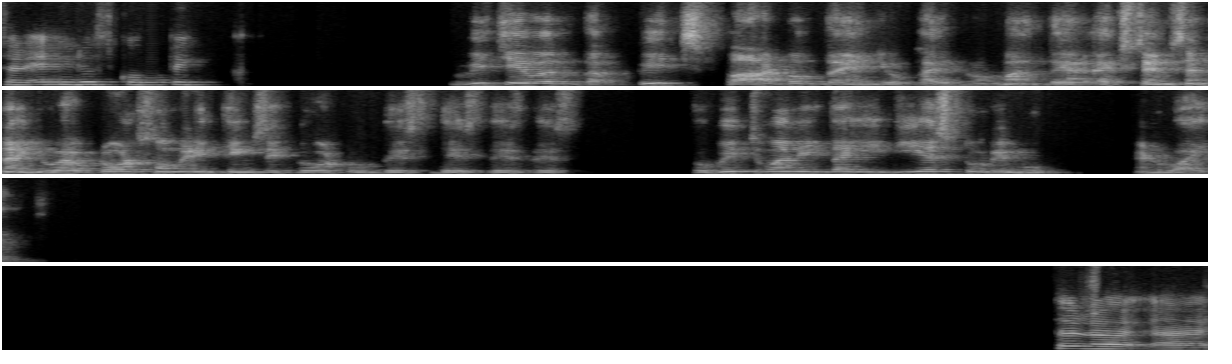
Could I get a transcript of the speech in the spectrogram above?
Sir, endoscopic. Whichever the which part of the angiofibroma, their extension, you have told so many things, it go to this, this, this, this. So which one is the easiest to remove and why? Sir, uh, uh,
